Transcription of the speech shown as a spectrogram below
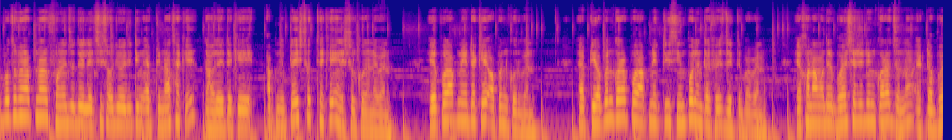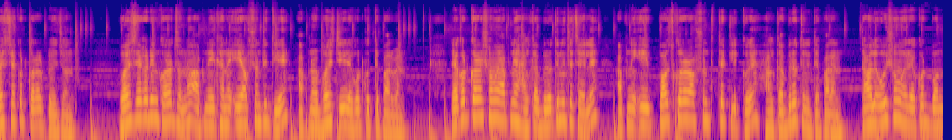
প্রথমে আপনার ফোনে যদি লেক্সিস অডিও এডিটিং অ্যাপটি না থাকে, তাহলে এটাকে আপনি প্লে স্টোর থেকে ইনস্টল করে নেবেন। এরপর আপনি এটাকে ওপেন করবেন। অ্যাপটি ওপেন করার পর আপনি একটি সিম্পল ইন্টারফেস দেখতে পাবেন। এখন আমাদের ভয়েস এডিটিং করার জন্য একটা ভয়েস রেকর্ড করার প্রয়োজন। ভয়েস রেকর্ডিং করার জন্য আপনি এখানে এই অপশনটি দিয়ে আপনার ভয়েসটি রেকর্ড করতে পারবেন। রেকর্ড করার সময় আপনি হালকা বিরতি নিতে চাইলে আপনি এই পজ করার অপশনটিতে ক্লিক করে হালকা বিরতি নিতে পারেন। তাহলে ওই সময় রেকর্ড বন্ধ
